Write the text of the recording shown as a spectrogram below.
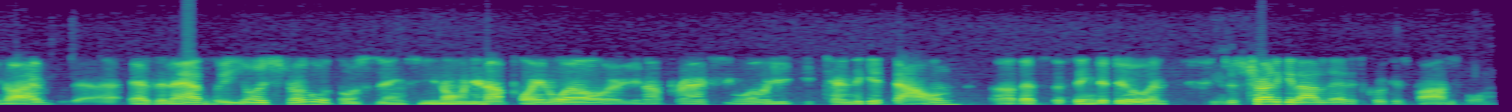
you know, I uh, as an athlete, you always struggle with those things. You know, when you're not playing well or you're not practicing well, you, you tend to get down. Uh, that's the thing to do, and yeah. just try to get out of that as quick as possible.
